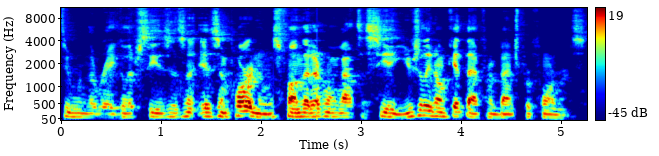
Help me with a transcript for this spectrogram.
during the regular season is, is important. It was fun that everyone got to see it. Usually don't get that from bench performers.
